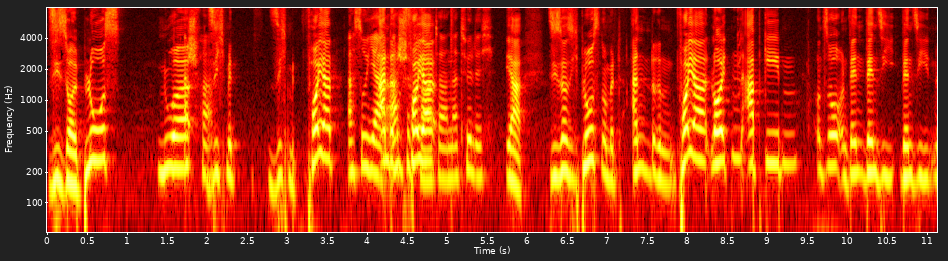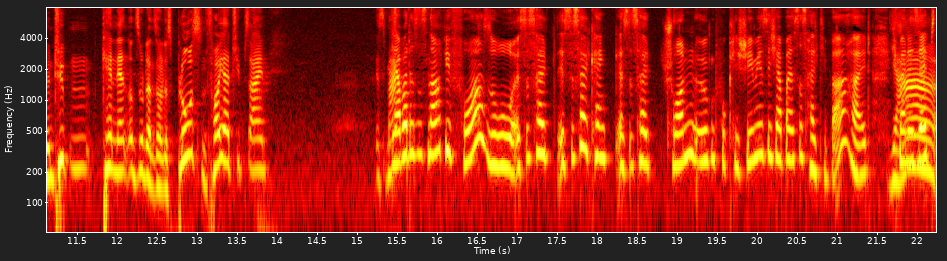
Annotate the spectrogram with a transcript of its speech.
sie soll bloß nur Aschfa. sich mit sich mit Feuer. Ach so, ja, anderen Feuer. natürlich. Ja, sie soll sich bloß nur mit anderen Feuerleuten abgeben und so. Und wenn, wenn, sie, wenn sie einen Typen kennenlernt und so, dann soll das bloß ein Feuertyp sein. Ja, aber das ist nach wie vor so. Es ist halt, es ist halt kein, es ist halt schon irgendwo klischeemäßig, aber es ist halt die Wahrheit. Ja. Ich meine, selbst,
